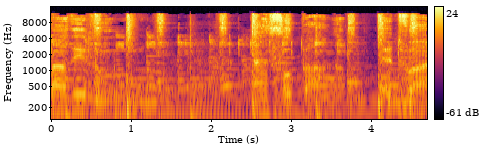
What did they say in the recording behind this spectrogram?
Marilou, un faux pas, Oh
